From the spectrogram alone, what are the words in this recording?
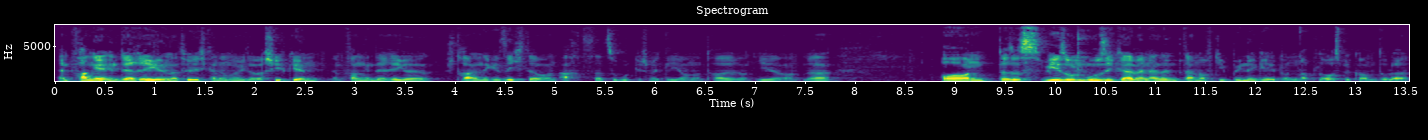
empfange in der Regel, natürlich kann immer wieder was schiefgehen, empfange in der Regel strahlende Gesichter und ach, das hat so gut geschmeckt, Leon und toll und hier und da. Und das ist wie so ein Musiker, wenn er dann auf die Bühne geht und einen Applaus bekommt oder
